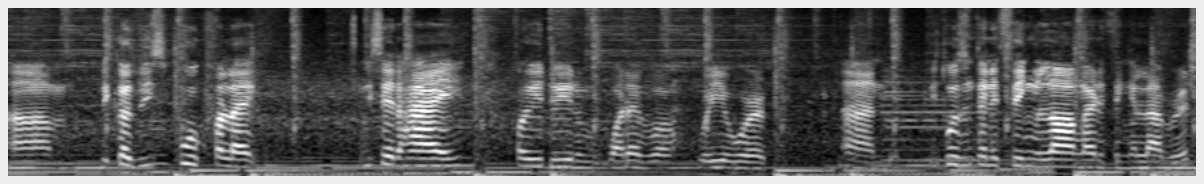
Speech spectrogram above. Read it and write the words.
Um, because we spoke for like, we said hi, how you doing, whatever, where you work, and it wasn't anything long or anything elaborate,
